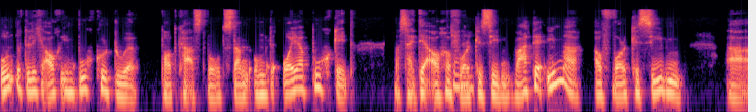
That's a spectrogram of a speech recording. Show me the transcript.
und natürlich auch im Buchkultur-Podcast, wo es dann um euer Buch geht. seid ihr auch auf genau. Wolke 7. Wart ihr immer auf Wolke 7 äh,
